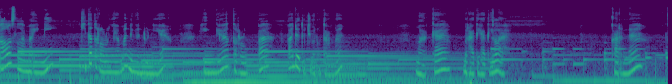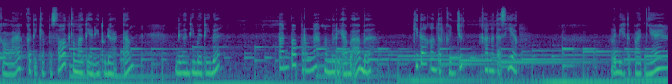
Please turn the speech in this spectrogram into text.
Kalau selama ini kita terlalu nyaman dengan dunia hingga terlupa pada tujuan utama, maka berhati-hatilah. Karena kelak ketika pesawat kematian itu datang dengan tiba-tiba tanpa pernah memberi aba-aba, kita akan terkejut karena tak siap. Lebih tepatnya,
